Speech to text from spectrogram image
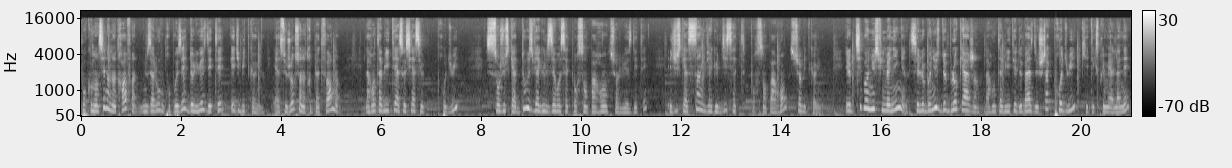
Pour commencer dans notre offre, nous allons vous proposer de l'USDT et du Bitcoin. Et à ce jour sur notre plateforme, la rentabilité associée à ces produits sont jusqu'à 12,07% par an sur l'USDT et jusqu'à 5,17% par an sur Bitcoin. Et le petit bonus Filmaning, c'est le bonus de blocage. La rentabilité de base de chaque produit, qui est exprimée à l'année,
